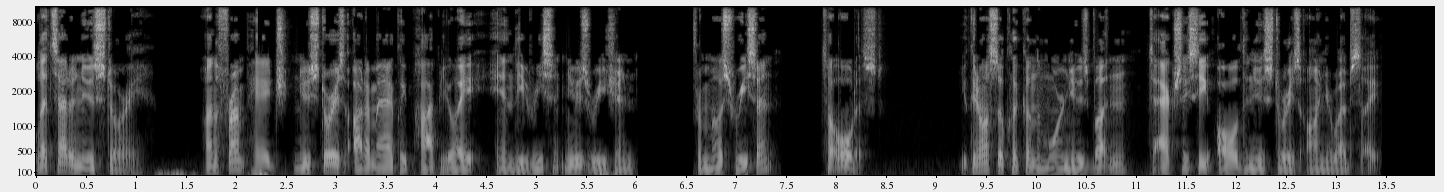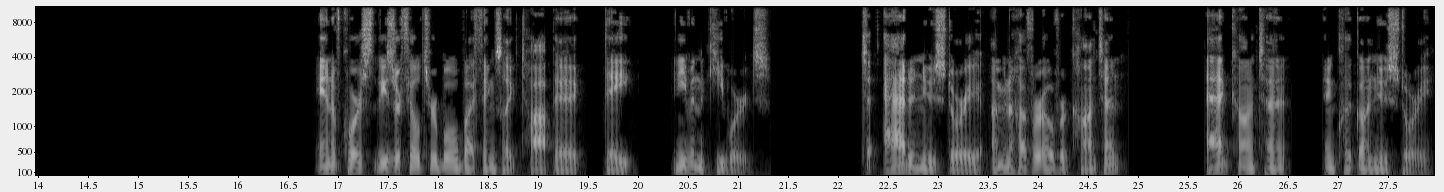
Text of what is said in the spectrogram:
Let's add a news story. On the front page, news stories automatically populate in the recent news region from most recent to oldest. You can also click on the More News button to actually see all the news stories on your website. And of course, these are filterable by things like topic, date, and even the keywords. To add a news story, I'm going to hover over Content, Add Content, and click on News Story.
